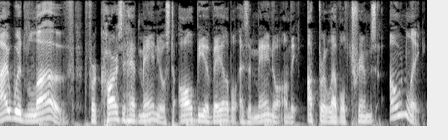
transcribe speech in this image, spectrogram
I would love for cars that have manuals to all be available as a manual on the upper level trims only.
